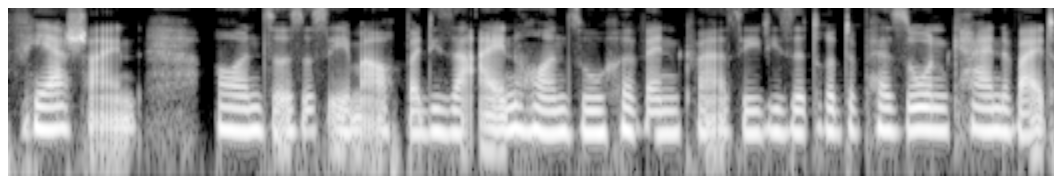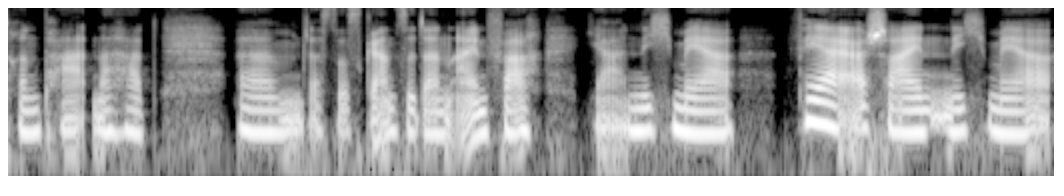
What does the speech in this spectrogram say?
fair scheint. Und so ist es eben auch bei dieser Einhornsuche, wenn quasi diese dritte Person keine weiteren Partner hat, ähm, dass das Ganze dann einfach ja nicht mehr fair erscheint, nicht mehr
